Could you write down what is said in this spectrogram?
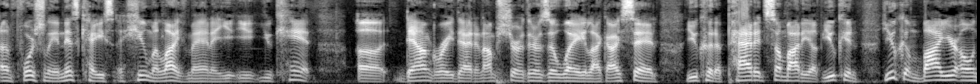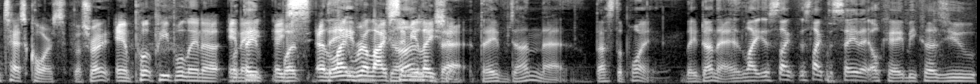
unfortunately, in this case, a human life, man, and you, you, you can't uh, downgrade that. And I'm sure there's a way. Like I said, you could have padded somebody up. You can you can buy your own test course. That's right. And put people in a in But a, they- a, a light real life simulation. that. They've done that. That's the point. They've done that, and like it's like it's like to say that okay, because you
